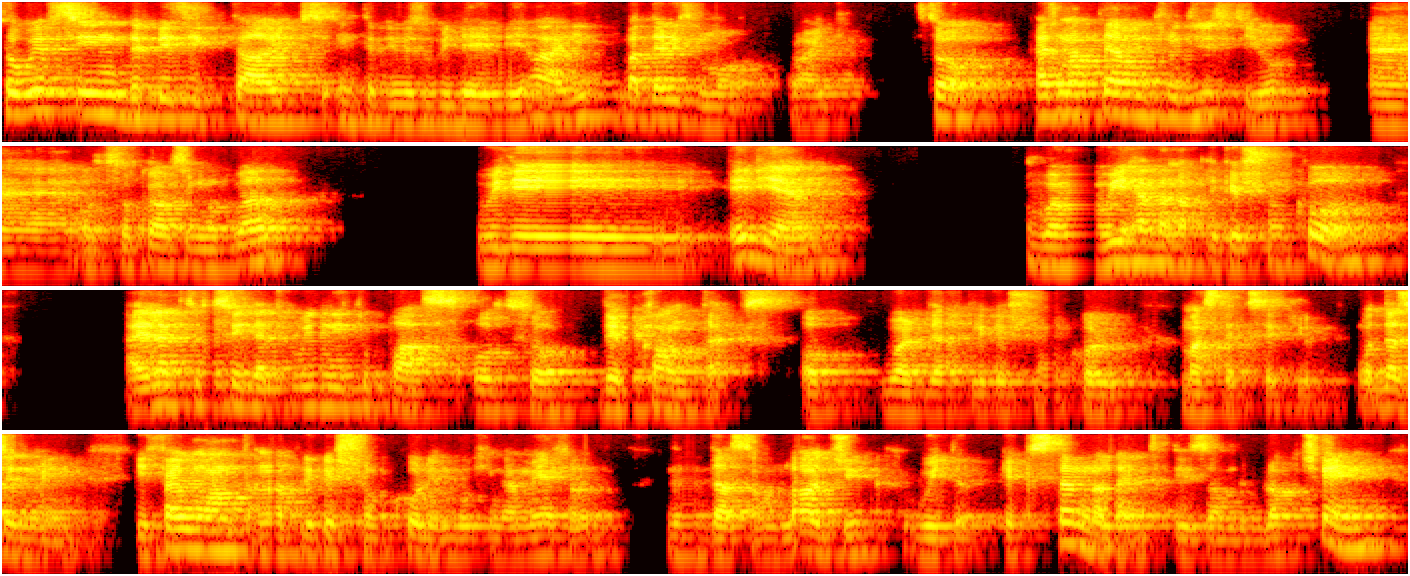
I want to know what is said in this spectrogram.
So we've seen the basic types introduced with ABI, but there is more, right? So as Matteo introduced you, uh, also causing as well, with the AVM, when we have an application call, I like to say that we need to pass also the context of where the application call must execute. What does it mean? If I want an application call invoking a method that does some logic with external entities on the blockchain,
